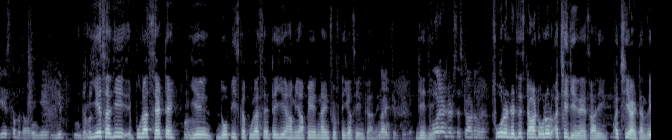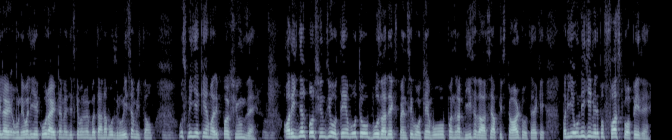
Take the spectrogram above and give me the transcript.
ये इसका बता दें ये ये डबल ये सर जी पूरा सेट है। हम्म। ये दो पीस का पूरा सेट है। ये हम यहाँ पे 950 का सेल कर रहे हैं। नाइन फिफ्टी का। जी जी। फोर हंड्रेड से स्टार्ट हो रहा है। 400 से स्टार्ट हो रहा है और अच्छी चीज़ें हैं सारी। अच्छी आइटम है। होने वाली एक और आइटम है जिसके बारे में बताना बहुत ज़रूरी समझता हूँ। हम्म, उसमें ये कि हमारे परफ्यूम्स हैं। हम्म, ओरिजिनल परफ्यूम्स जो होते हैं वो तो बहुत ज़्यादा एक्सपेंसिव होते हैं। वो पंद्रह बीस हज़ार से आपकी स्टार्ट होता है कि पर ये उन्हीं की मेरे पास फ़र्स्ट कॉपीज़ हैं।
